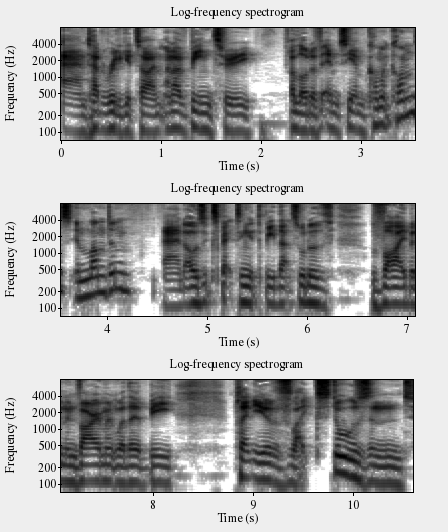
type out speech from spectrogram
and had a really good time. And I've been to a lot of MCM Comic Cons in London, and I was expecting it to be that sort of vibe and environment where there'd be plenty of like stalls and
